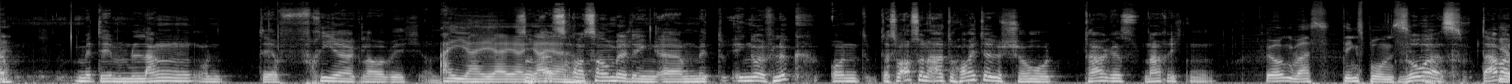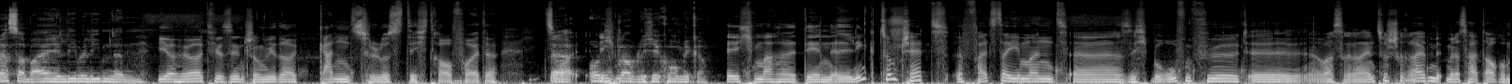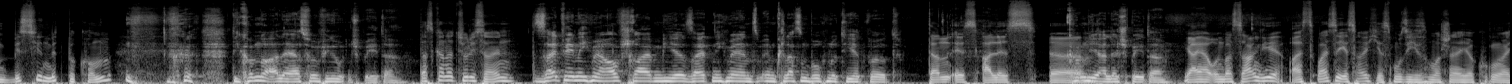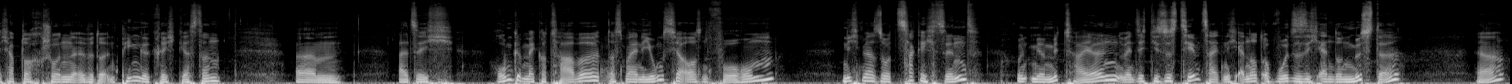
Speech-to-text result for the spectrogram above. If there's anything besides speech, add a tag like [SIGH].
der, mit dem Langen und der Frier, glaube ich. Und Eieieiei, so ein ja, ja. Ensemble-Ding ähm, mit Ingolf Lück. Und das war auch so eine Art Heute-Show. Tagesnachrichten, Irgendwas, Dingsbums. sowas. Da war Ja. das dabei, liebe Liebenden. Ihr hört, wir sind schon wieder ganz lustig drauf heute. So, ja, ich, unglaubliche Komiker. ich mache den Link zum Chat, falls da jemand äh, sich berufen fühlt, äh, was reinzuschreiben, damit wir das halt auch ein bisschen mitbekommen. [LAUGHS] Die kommen doch alle erst fünf Minuten später. Das kann natürlich sein. Seit wir nicht mehr aufschreiben hier, seit nicht mehr ins, im Klassenbuch notiert wird, Dann ist alles. kommen Ähm, die alle später. ja, ja, und was sagen die? Weißt, weißt du, jetzt habe ich, jetzt muss ich jetzt mal schnell hier gucken. Ich habe doch schon äh, wieder einen Ping gekriegt gestern, ähm, als ich rumgemeckert habe, dass meine Jungs hier aus dem Forum nicht mehr so zackig sind und mir mitteilen, wenn sich die Systemzeit nicht ändert, obwohl sie sich ändern müsste. Ja.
